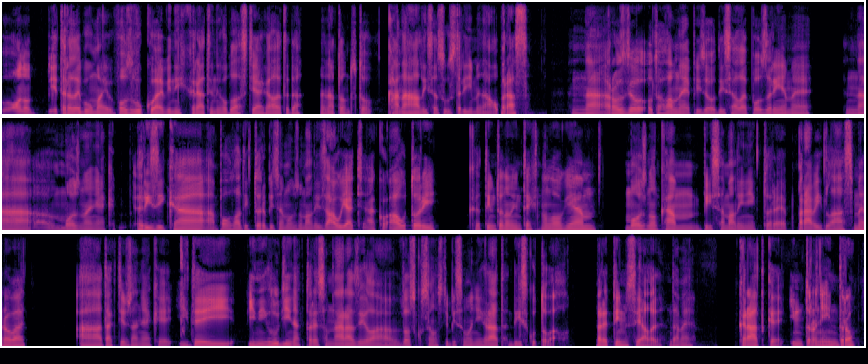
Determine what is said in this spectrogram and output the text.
Ono je teraz aj boom aj vo zvuku, aj v iných kreatívnych oblastiach, ale teda na tomto kanáli sa sústredíme na obraz. Na rozdiel od hlavnej epizódy sa ale pozrieme na možno nejaké rizika a pohľady, ktoré by sme možno mali zaujať ako autory k týmto novým technológiám, možno kam by sa mali niektoré pravidlá smerovať a taktiež za nejaké idei iných ľudí, na ktoré som narazil a zo skúsenosti by som o nich rád diskutoval. Predtým si ale dáme krátke intro, neintro.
